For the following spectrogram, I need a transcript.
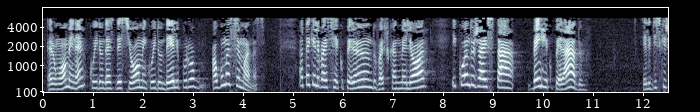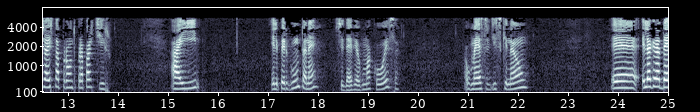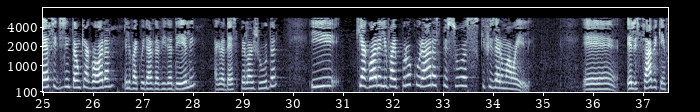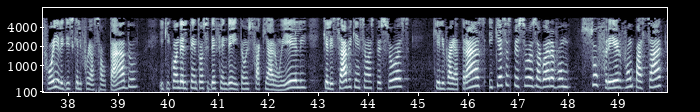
Era um homem, né? Cuidam desse, desse homem, cuidam dele por algumas semanas. Até que ele vai se recuperando, vai ficando melhor. E quando já está bem recuperado, ele diz que já está pronto para partir. Aí ele pergunta, né, se deve alguma coisa. O mestre diz que não. É, ele agradece e diz então que agora ele vai cuidar da vida dele, agradece pela ajuda e que agora ele vai procurar as pessoas que fizeram mal a ele. É, ele sabe quem foi, ele diz que ele foi assaltado e que quando ele tentou se defender, então esfaquearam ele, que ele sabe quem são as pessoas que ele vai atrás e que essas pessoas agora vão sofrer, vão passar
